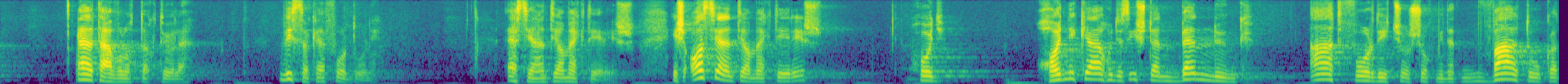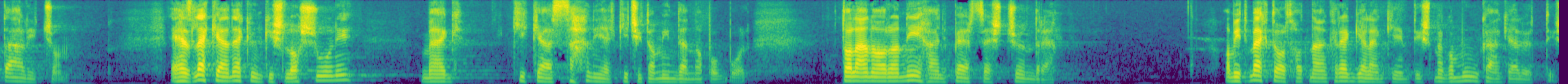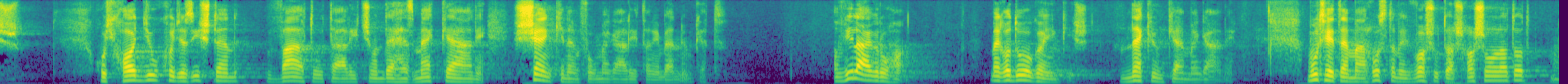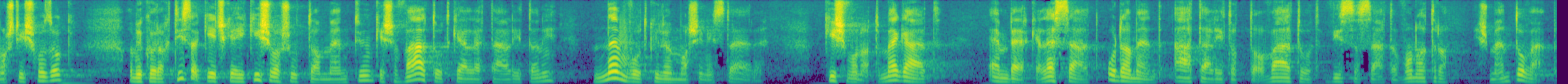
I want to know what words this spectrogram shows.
eltávolodtak tőle. Vissza kell fordulni. Ezt jelenti a megtérés. És azt jelenti a megtérés, hogy hagyni kell, hogy az Isten bennünk átfordítson sok mindent, váltókat állítson. Ehhez le kell nekünk is lassulni, meg ki kell szállni egy kicsit a mindennapokból. Talán arra néhány perces csöndre, amit megtarthatnánk reggelenként is, meg a munkánk előtt is. Hogy hagyjuk, hogy az Isten váltót állítson, de ehhez meg kell állni. Senki nem fog megállítani bennünket. A világ rohan, meg a dolgaink is. Nekünk kell megállni. Múlt héten már hoztam egy vasutas hasonlatot, most is hozok, amikor a Tiszakécskei kisvasúttal mentünk, és váltót kellett állítani, nem volt külön masinista erre. Kis vonat megállt, emberke leszállt, odament, átállította a váltót, visszaszállt a vonatra, és ment tovább.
